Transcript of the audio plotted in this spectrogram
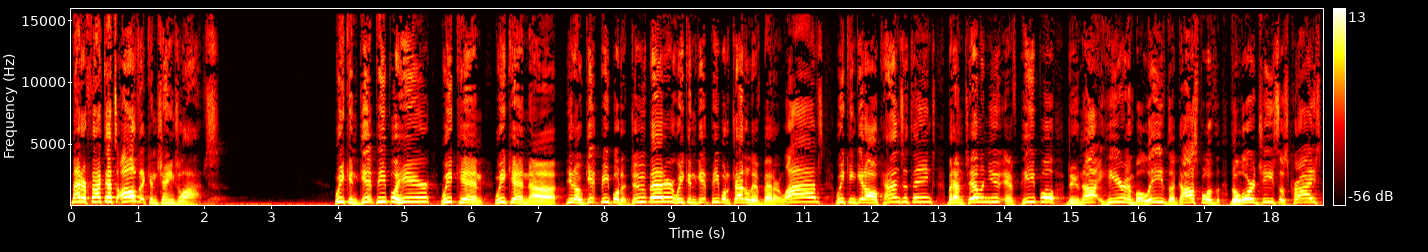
Matter of fact, that's all that can change lives. We can get people here. We can, we can uh, you know, get people to do better. We can get people to try to live better lives. We can get all kinds of things. But I'm telling you, if people do not hear and believe the gospel of the Lord Jesus Christ,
